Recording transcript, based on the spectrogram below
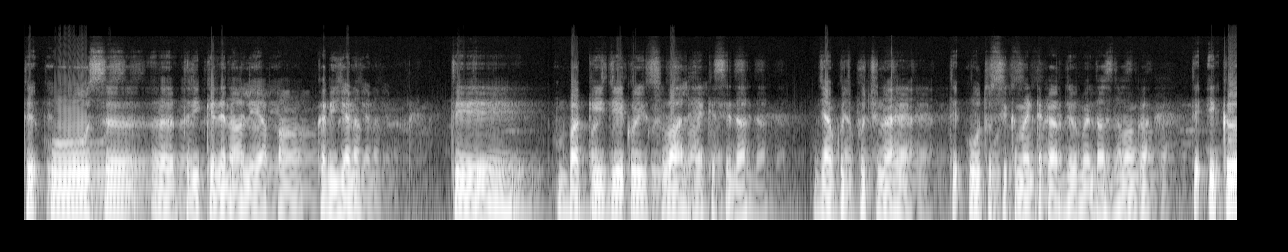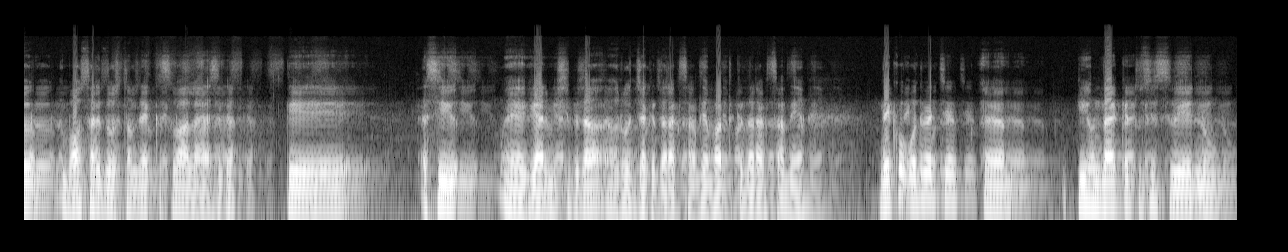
ਤੇ ਉਸ ਤਰੀਕੇ ਦੇ ਨਾਲ ਹੀ ਆਪਾਂ ਕਰੀ ਜਾਣਾ। ਤੇ ਬਾਕੀ ਜੇ ਕੋਈ ਸਵਾਲ ਹੈ ਕਿਸੇ ਦਾ ਜਾਂ ਕੁਝ ਪੁੱਛਣਾ ਹੈ ਤੇ ਉਹ ਤੁਸੀਂ ਕਮੈਂਟ ਕਰ ਦਿਓ, ਮੈਂ ਦੱਸ ਦਵਾਂਗਾ। ਤੇ ਇੱਕ ਬਹੁਤ ਸਾਰੇ ਦੋਸਤਾਂ ਦਾ ਇੱਕ ਸਵਾਲ ਆਇਆ ਸੀਗਾ ਕਿ ਅਸੀਂ 11ਵੀਂ ਸ਼ਿਪ ਦਾ ਰੋਜ਼ਾ ਕਿੱਦਾਂ ਰੱਖ ਸਕਦੇ ਹਾਂ, ਵਰਤ ਕਿੱਦਾਂ ਰੱਖ ਸਕਦੇ ਹਾਂ? ਦੇਖੋ, ਉਹਦੇ ਵਿੱਚ ਕੀ ਹੁੰਦਾ ਕਿ ਤੁਸੀਂ ਸਵੇਰ ਨੂੰ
